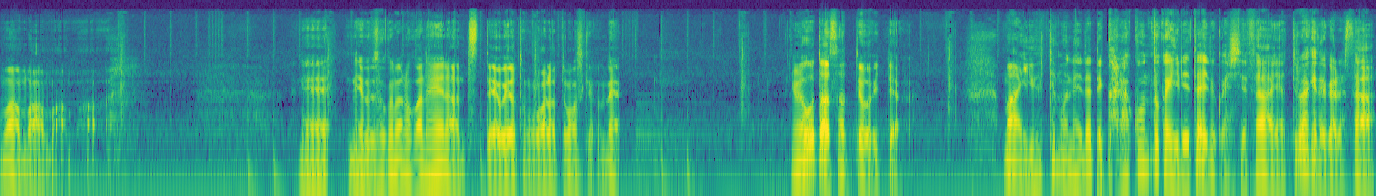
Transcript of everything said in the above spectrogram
まあまあまあまあ。ね、寝不足なのかね、なんつって親とも笑ってますけどね。そのことはさっておいて。まあ言うてもね、だってカラコンとか入れたりとかしてさ、やってるわけだからさ、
